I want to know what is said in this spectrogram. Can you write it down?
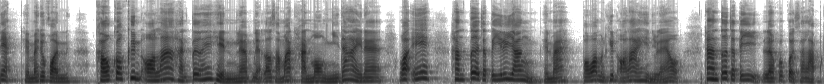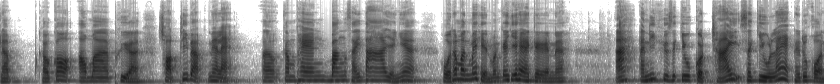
เนี่ยเห็นไหมทุกคนเขาก็ขึ้นออร่าฮันเตอร์ให้เห็นนะครับเนี่ยเราสามารถหันมองอย่างนี้ได้นะ ว่าเอ๊ะฮันเตอร์จะตีหรือยังเห็นไหมเพราะว่ามันขึ้นออร่าให้เห็นอยู่แล้ว ถ้าฮันเตอร์จะตีเราก็กดสลับครับเขาก็เอามาเผื่อช็อตที่แบบเนี่ยแหละเอ่อกำแพงบังสายตาอย่างเงี้ยโหถ้ามันไม่เห็นมันก็แย่เกินนะอะอันนี้คือสกิลกดใช้สกิลแรกนะทุกคน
